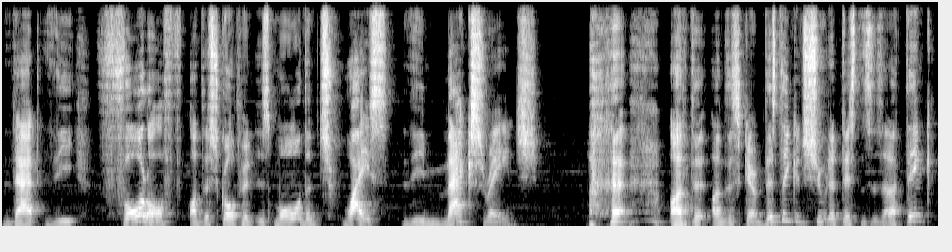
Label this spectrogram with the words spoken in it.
that the fall-off on the Scorpion is more than twice the max range on the on the Scarab. This thing can shoot at distances, and I think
